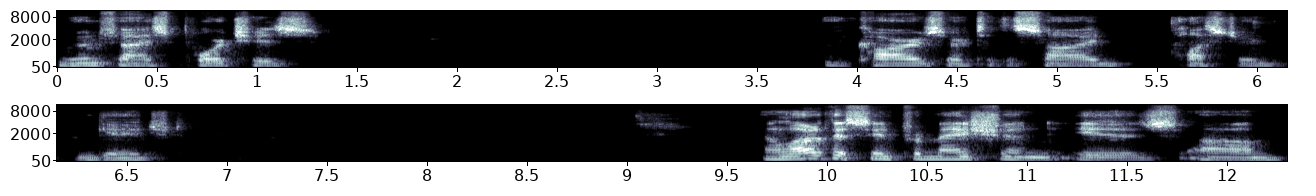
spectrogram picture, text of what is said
Room-sized porches. The cars are to the side, clustered, engaged. And a lot of this information is um,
